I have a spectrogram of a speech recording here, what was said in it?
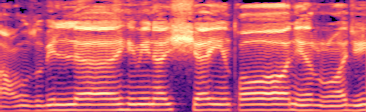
أعوذ بالله من الشيطان الرجيم.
